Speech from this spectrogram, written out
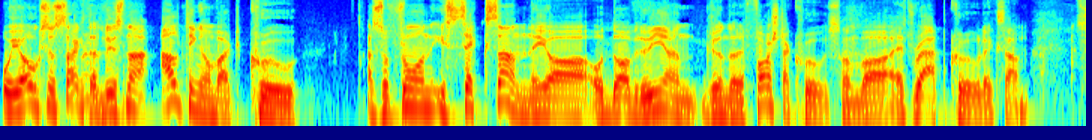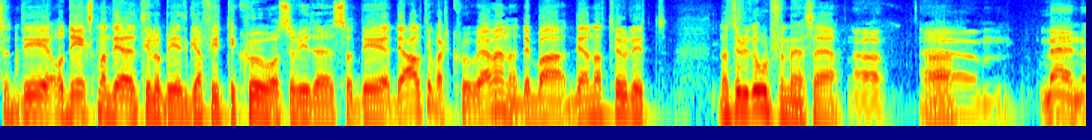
och jag har också sagt att lyssna, allting har varit crew. Alltså från i sexan när jag och David och Ian grundade första crew som var ett rap crew liksom. Så det, och det expanderade till att bli ett graffiti crew och så vidare. Så det, det har alltid varit crew. Jag vet inte, det är bara, det är naturligt, naturligt ord för mig att säga. Ja, ehm, men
